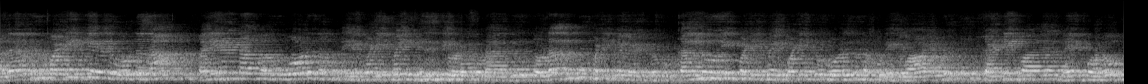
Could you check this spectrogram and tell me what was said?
அதாவது படிக்கிறது ஒண்ணுதான் பன்னிரெண்டாம் வகுப்போடு நம்முடைய படிப்பை நிறுத்தி விடக்கூடாது தொடர்ந்து படிக்க வேண்டும். கல்லூரி படிப்பை படிக்கும் பொழுது நம்முடைய வாழ்வு கண்டிப்பாக மேம்படும்.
